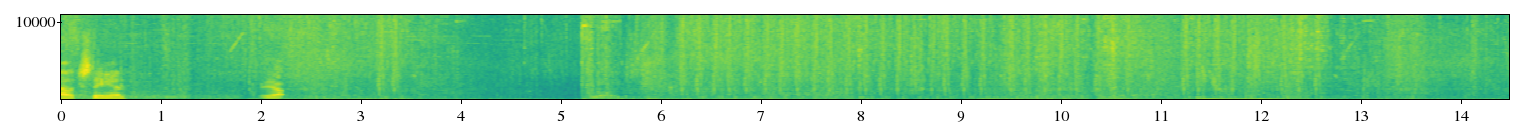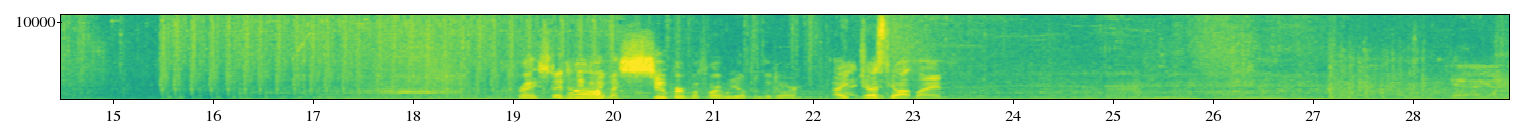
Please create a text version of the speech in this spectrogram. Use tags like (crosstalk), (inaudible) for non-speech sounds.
Alex, stay in. Yeah. Christ, I didn't No. even get my super before we opened the door. I, I just did. got mine. Yeah, I got it.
